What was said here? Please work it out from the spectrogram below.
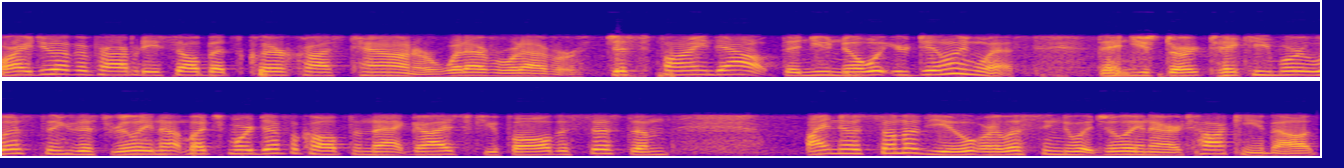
or I do have a property to sell, but it's clear across town, or whatever, whatever. Just find out. Then you know what you're dealing with. Then you start taking more listings. It's really not much more difficult than that, guys, if you follow the system. I know some of you are listening to what Julie and I are talking about,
